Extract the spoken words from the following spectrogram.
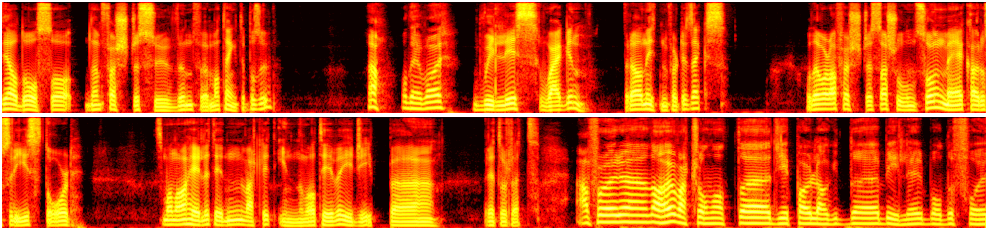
de hadde også den første SUV-en før man tenkte på SUV. Ja, og det var? Willys Wagon fra 1946. Og det var da første stasjonsvogn med karosseri i stål. Så man har hele tiden vært litt innovative i Jeep, uh, rett og slett. Ja, for eh, det har jo vært sånn at uh, Jeep har lagd uh, biler både for,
